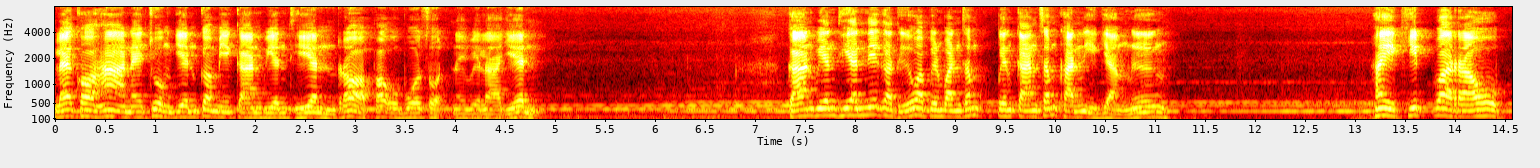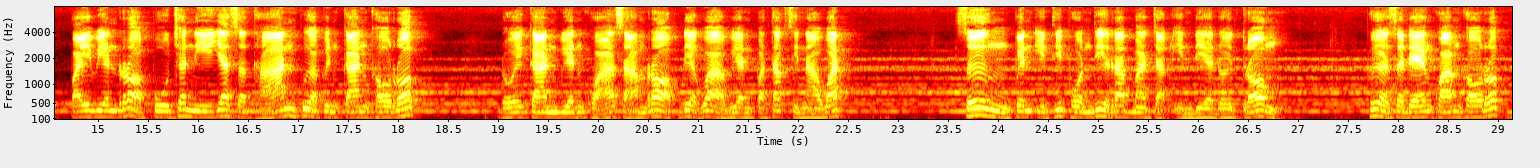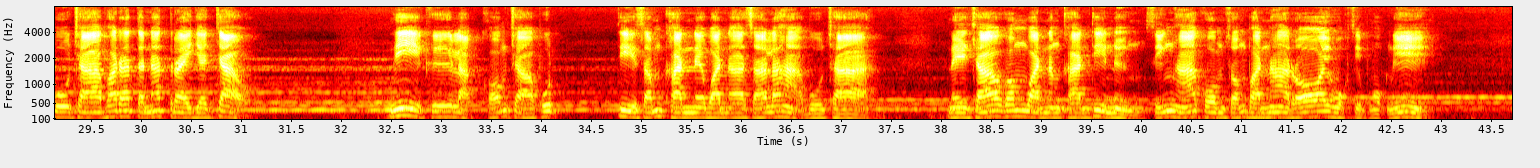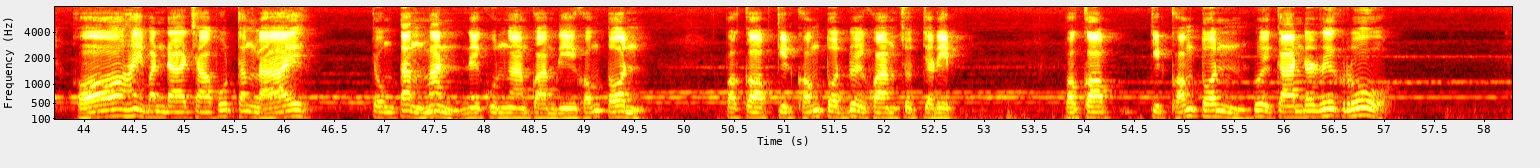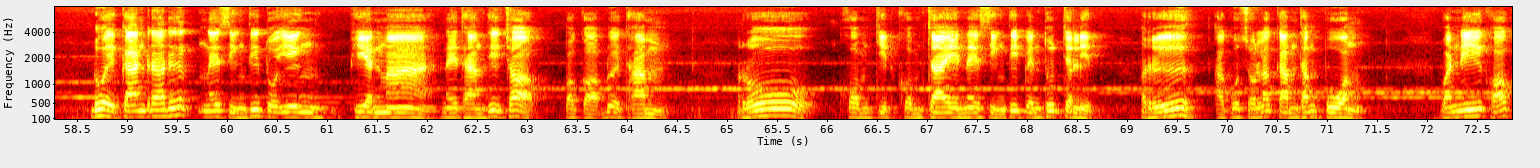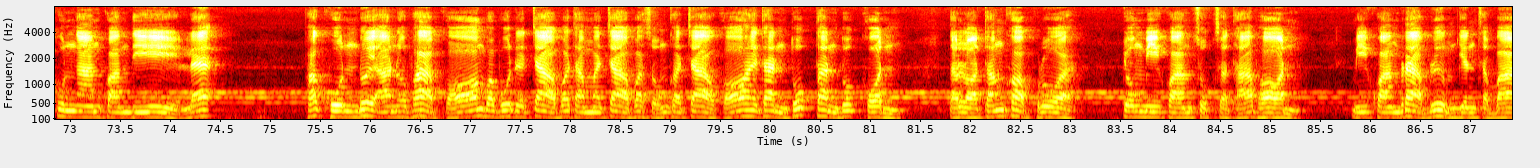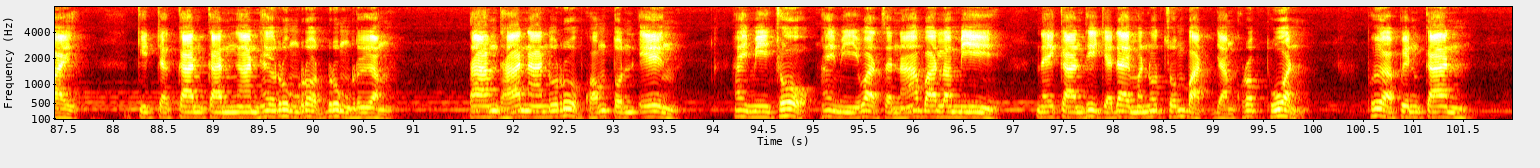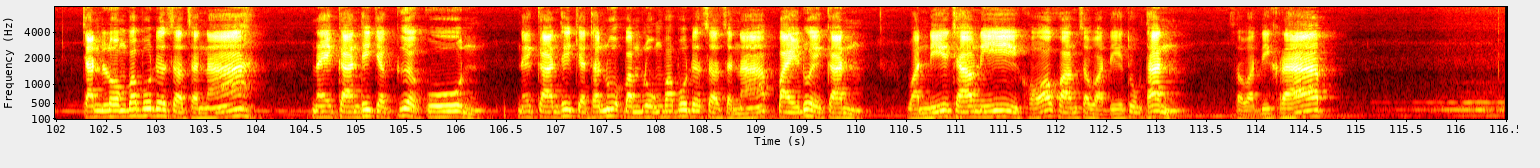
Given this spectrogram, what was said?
และข้อ 5 ในช่วงเย็นก็มีการเวียนเทียนรอบพระอุโบสถในเวลาเย็น การเวียนเทียนนี่ก็ถือว่าเป็นวันเป็นการสำคัญอีกอย่างหนึ่งให้คิดว่าเราไปเวียนรอบปูชนียสถานเพื่อเป็นการเคารพ โดยการเวียนขวาสามรอบเรียกว่าเวียนปทักษิณาวัตรซึ่งเป็นอิทธิพลที่รับมาจากอินเดียโดยตรง เพื่อแสดงความเคารพบูชาพระรัตนตรัยเจ้า นี่คือหลักของชาวพุทธที่สำคัญในวันอาสาฬหะบูชา ในเช้าของวันอังคารที่หนึ่งสิงหาคม 2566 นี้ ขอให้บรรดาชาวพุทธทั้งหลาย จงตั้งมั่นในคุณงามความดีของตน ประกอบกิจของตนด้วยความสุจริต ประกอบกิจของตนด้วยการระลึกรู้ ด้วยการระลึกในสิ่งที่ตัวเองเพียรมาในทางที่ชอบประกอบด้วยธรรม รู้ข่มจิตข่มใจในสิ่งที่เป็นทุจริต หรืออกุศลกรรมทั้งปวง วันนี้ขอคุณงามความดีและพระคุณด้วยอนุภาพของพระพุทธเจ้าพระธรรมเจ้าพระสงฆ์เจ้าขอให้ท่านทุกท่านทุกคน ตลอดทั้งครอบครัว จงมีความสุขสถาพรมีความราบรื่นเย็นสบาย กิจการการงานให้รุ่งโรจน์รุ่งเรือง ตามฐานานุรูปของตนเอง ให้มีโชค ให้มีวาสนาบารมี ในการที่จะได้มนุษย์สมบัติอย่างครบถ้วน เพื่อเป็นการจันลงพระพุทธศาสนา ในการที่จะเกื้อกูล ในการที่จะทนุบำรุงพระพุทธศาสนาไปด้วยกัน วันนี้เช้านี้ขอความสวัสดีทุกท่าน สวัสดีครับ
